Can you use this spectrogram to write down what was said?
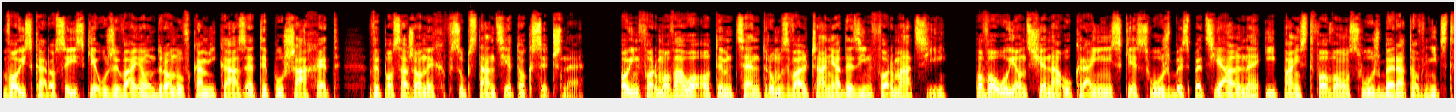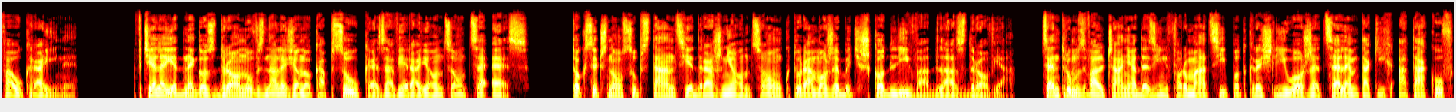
Wojska rosyjskie używają dronów kamikaze typu szachet wyposażonych w substancje toksyczne. Poinformowało o tym Centrum Zwalczania Dezinformacji, powołując się na ukraińskie służby specjalne i Państwową Służbę Ratownictwa Ukrainy. W ciele jednego z dronów znaleziono kapsułkę zawierającą CS, toksyczną substancję drażniącą, która może być szkodliwa dla zdrowia. Centrum Zwalczania Dezinformacji podkreśliło, że celem takich ataków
